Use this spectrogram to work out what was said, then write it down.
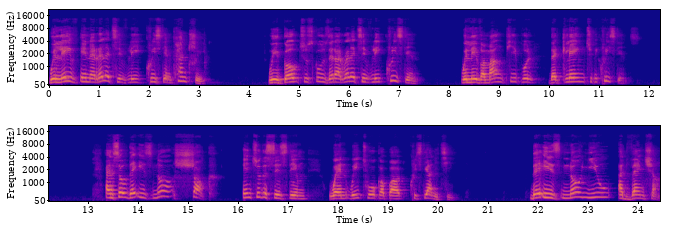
We live in a relatively Christian country. We go to schools that are relatively Christian. We live among people that claim to be Christians. And so there is no shock into the system when we talk about Christianity. There is no new adventure.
